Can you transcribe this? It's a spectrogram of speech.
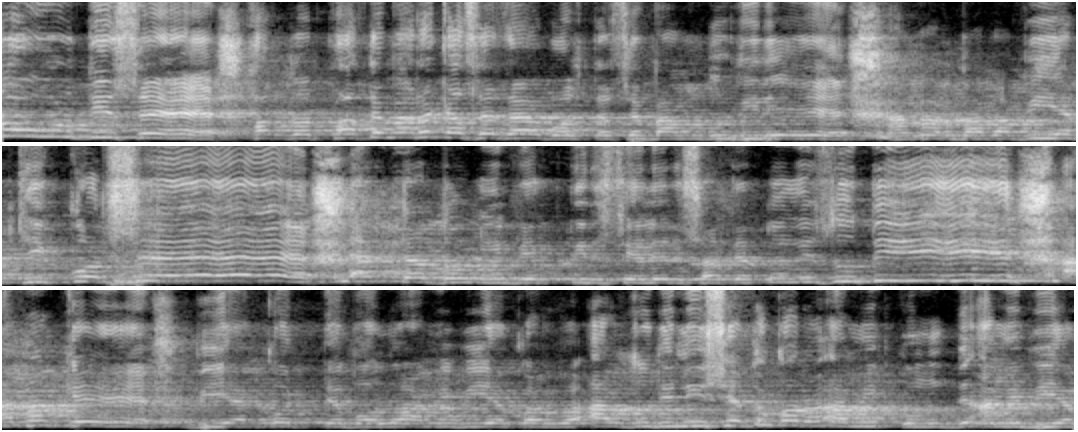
দৌড় দিছে। হরদত ফাতেমার কাছে যা বলতেছে, বান্ধবী রে, আমার বাবা বিয়ে ঠিক করছে। একটা ধনী ব্যক্তির ছেলের সাথে তুমি যদি আমাকে বিয়ে করতে বলো, আমি বিয়ে করব। আর যদি নিষেধ করো, আমি কোনদিন, আমি বিয়ে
